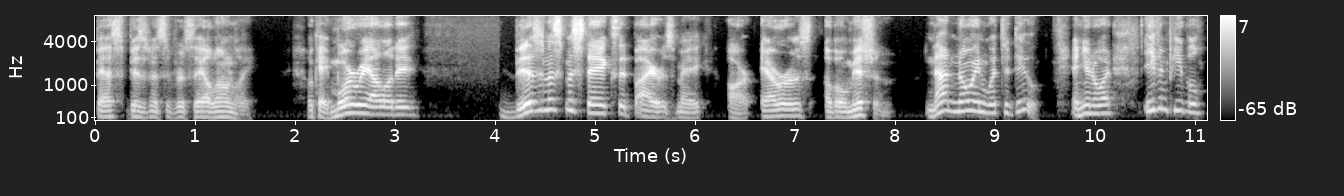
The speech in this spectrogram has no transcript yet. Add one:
best business for sale only. Okay, more reality, Business mistakes that buyers make are errors of omission, not knowing what to do. And you know what? Even people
